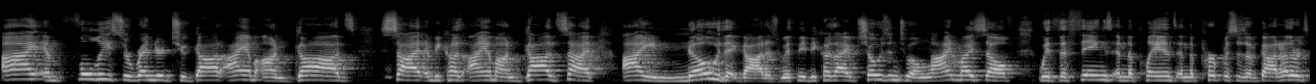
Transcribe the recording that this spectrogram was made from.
I am fully surrendered to God. I am on God's side. And because I am on God's side, I know that God is with me because I have chosen to align myself with the things and the plans and the purposes of God. In other words,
